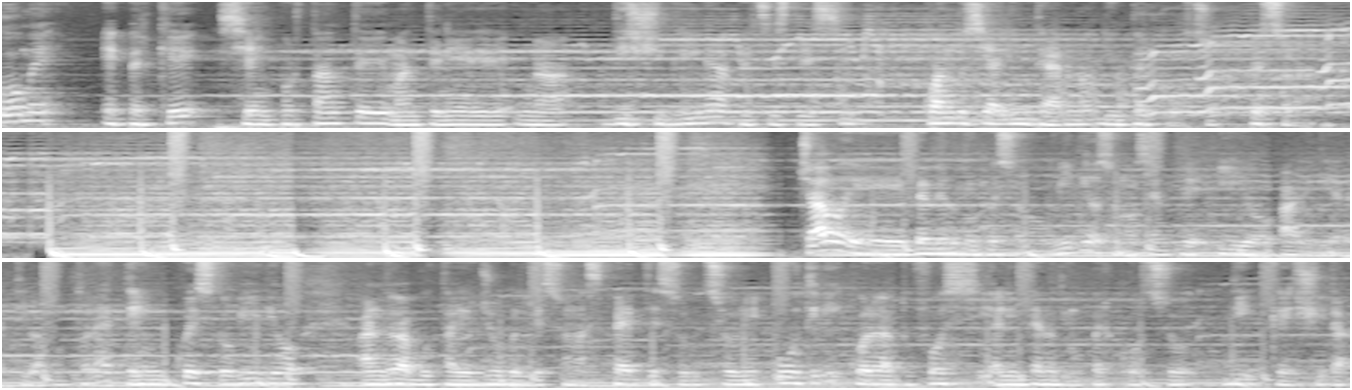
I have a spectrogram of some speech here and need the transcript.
come e perché sia importante mantenere una disciplina per se stessi quando si è all'interno di un percorso personale. Ciao e benvenuti in questo nuovo video, sono sempre io Ale di Adattiva.net e in questo video andrò a buttare giù quelli che sono aspetti e soluzioni utili qualora tu fossi all'interno di un percorso di crescita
